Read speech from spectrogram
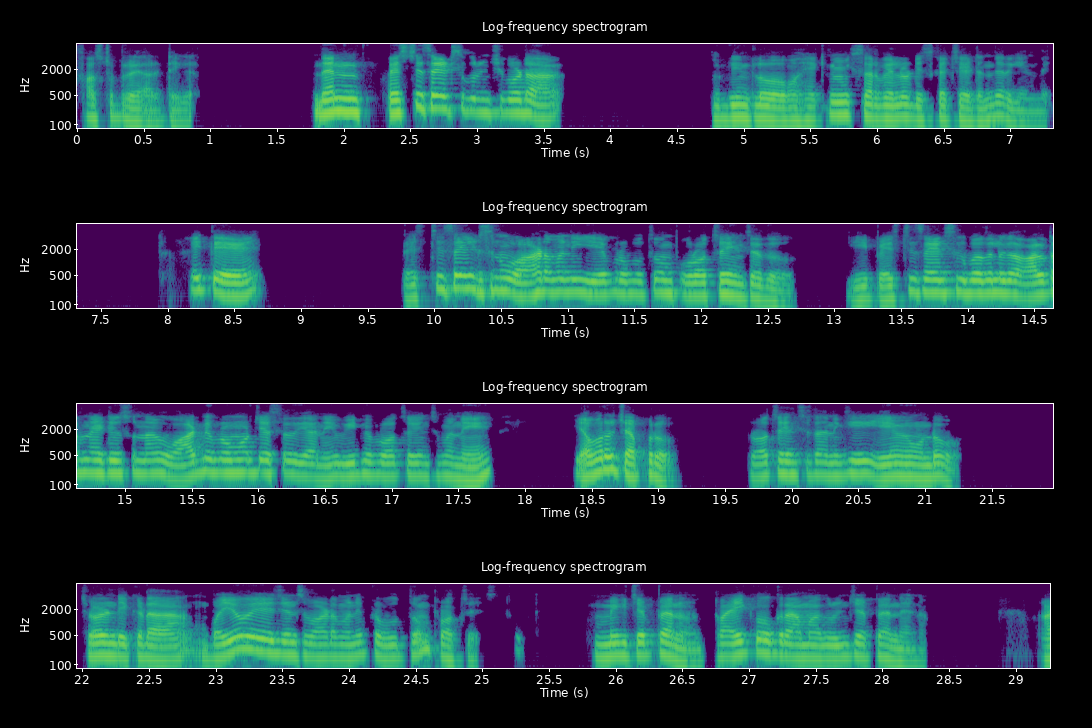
ఫస్ట్ ప్రయారిటీగా. దెన్ పెస్టిసైడ్స్ గురించి కూడా దీంట్లో ఎకనామిక్ సర్వేలో డిస్కస్ చేయడం జరిగింది. అయితే పెస్టిసైడ్స్‌ను వాడమని ఏ ప్రభుత్వం ప్రోత్సహించదు. ఈ పెస్టిసైడ్స్‌కి బదులుగా ఆల్టర్‌నేటివ్స్ ఉన్నవి వాటిని ప్రమోట్ చేస్తది గానీ, వీటిని ప్రోత్సహించమని ఎవరు చెప్పరు. ప్రోత్సహించడానికి ఏమి ఉండవు. చూడండి ఇక్కడ బయో ఏజెంట్స్ వాడమని ప్రభుత్వం ప్రోత్సహిస్తుంది. మీకు చెప్పాను. ట్రైకోగ్రామా గురించి చెప్పాను నేను. ఆ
